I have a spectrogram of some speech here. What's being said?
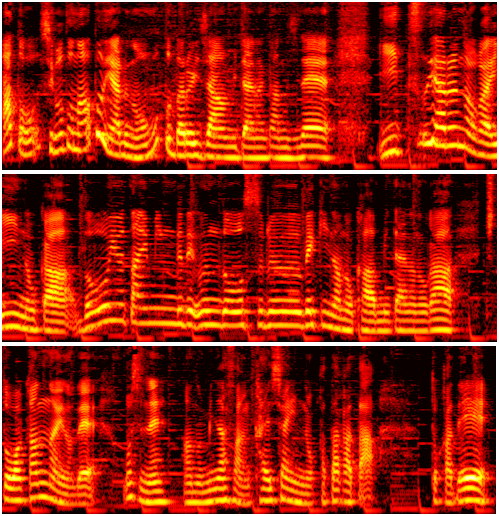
後？仕事の後にやるの？もっとだるいじゃん？みたいな感じで、いつやるのがいいのか、どういうタイミングで運動するべきなのか？みたいなのが、ちょっとわかんないので、もしね、あの皆さん会社員の方々、とかで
